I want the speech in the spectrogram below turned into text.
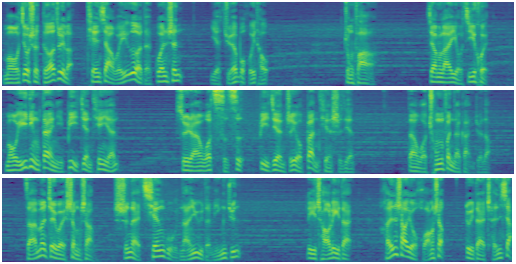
某就是得罪了天下为恶的官绅，也绝不回头。中方，将来有机会，某一定带你必见天颜。虽然我此次必见只有半天时间，但我充分的感觉到，咱们这位圣上实乃千古难遇的明君。历朝历代，很少有皇上。对待臣下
